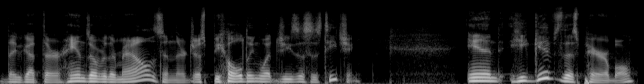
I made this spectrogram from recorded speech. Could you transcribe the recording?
they've got their hands over their mouths and they're just beholding what Jesus is teaching. And he gives this parable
